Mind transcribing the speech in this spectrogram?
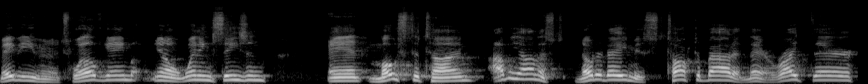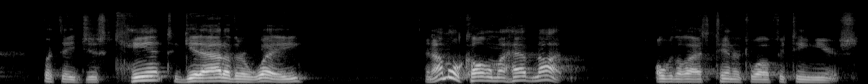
maybe even a 12 game, you know, winning season. And most of the time, I'll be honest, Notre Dame is talked about and they're right there, but they just can't get out of their way. And I'm going to call them a have not over the last 10 or 12, 15 years.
